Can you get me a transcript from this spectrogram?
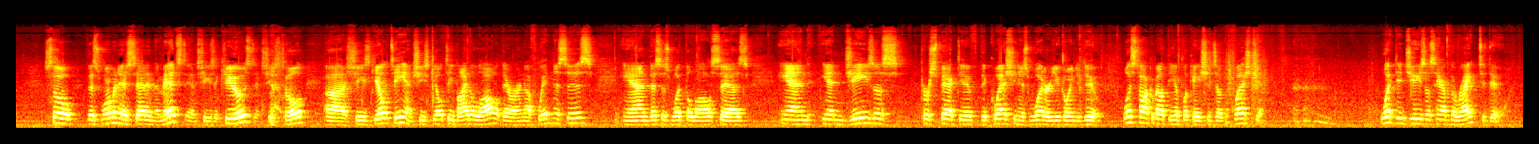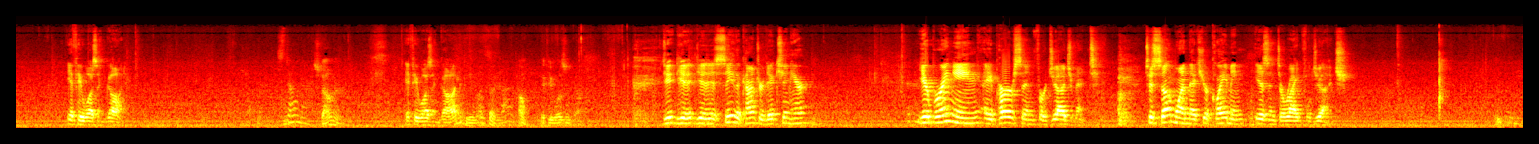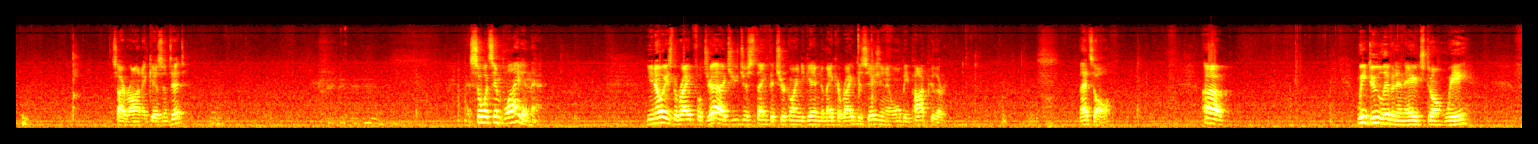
So this woman is set in the midst, and she's accused, and she's told uh, she's guilty, and she's guilty by the law. There are enough witnesses, and this is what the law says. And in Jesus' perspective, the question is, what are you going to do? Let's talk about the implications of the question. What did Jesus have the right to do if he wasn't God? Stoner. Stoner. If he wasn't God? Oh, if he wasn't God. Do you, do you- do you see the contradiction here? You're bringing a person for judgment to someone that you're claiming isn't a rightful judge. It's ironic, isn't it? So what's implied in that? You know he's the rightful judge, you just think that you're going to get him to make a right decision and it won't be popular. That's all. Uh, we do live in an age, don't we,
